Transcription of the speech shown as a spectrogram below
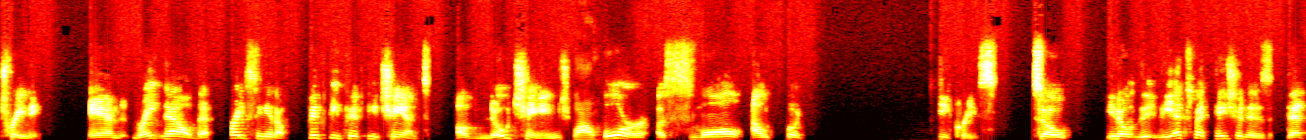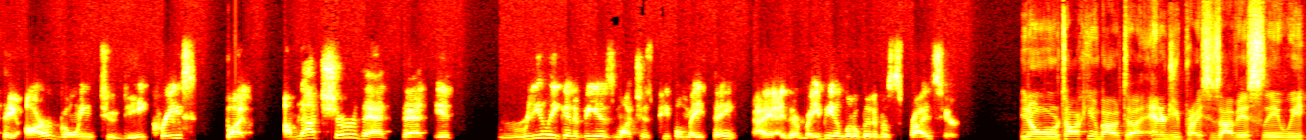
trading. And right now, that's pricing in a 50 50 chance of no change wow. or a small output decrease. So you know, the, the expectation is that they are going to decrease, but I'm not sure that that it's really going to be as much as people may think. I, there may be a little bit of a surprise here. You know, when we're talking about uh, energy prices, obviously we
